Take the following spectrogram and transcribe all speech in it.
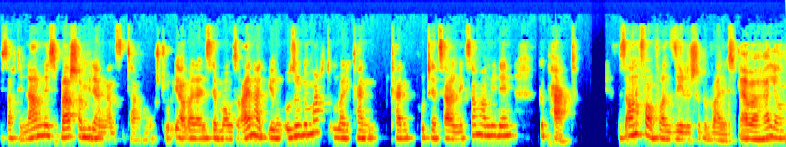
ich sag den Namen nicht, war schon wieder den ganzen Tag im Hochstuhl. Ja, weil dann ist der morgens rein, hat irgendeinen Ussel gemacht und weil die kein, kein Potenzial, nichts haben, haben die den geparkt. Das ist auch eine Form von seelische Gewalt. Aber hallo.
